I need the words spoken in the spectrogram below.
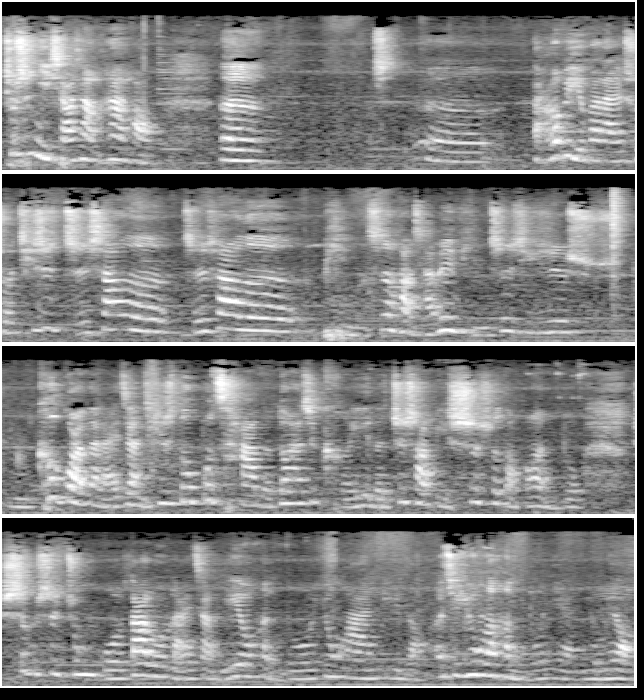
就是你想想看哈，呃，呃。打个比方来说，其实直销的直销的品质哈，产品品质其实嗯，客观的来讲，其实都不差的，都还是可以的，至少比市售的好很多。是不是中国大陆来讲也有很多用安利的，而且用了很多年，有没有？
